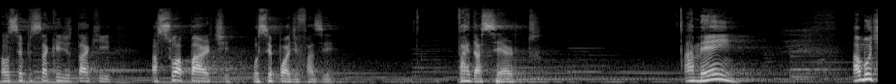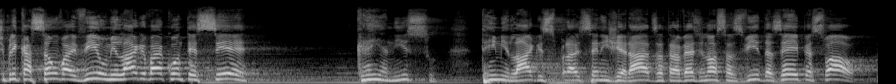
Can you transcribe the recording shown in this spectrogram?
Mas você precisa acreditar que a sua parte você pode fazer. Vai dar certo. Amém. A multiplicação vai vir, o milagre vai acontecer. Creia nisso. Tem milagres para serem gerados através de nossas vidas. Ei, pessoal.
